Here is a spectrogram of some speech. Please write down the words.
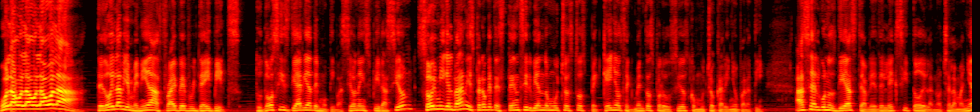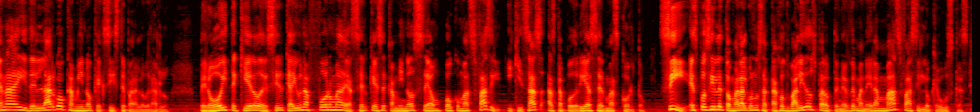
Hola, hola, hola, hola. Te doy la bienvenida a Thrive Everyday Beats, tu dosis diaria de motivación e inspiración. Soy Miguel Van y espero que te estén sirviendo mucho estos pequeños segmentos producidos con mucho cariño para ti. Hace algunos días te hablé del éxito de la noche a la mañana y del largo camino que existe para lograrlo. Pero hoy te quiero decir que hay una forma de hacer que ese camino sea un poco más fácil y quizás hasta podría ser más corto. Sí, es posible tomar algunos atajos válidos para obtener de manera más fácil lo que buscas.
